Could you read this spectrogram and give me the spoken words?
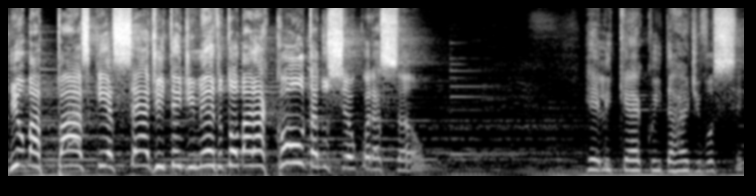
e uma paz que excede o entendimento tomará conta do seu coração. Ele quer cuidar de você.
